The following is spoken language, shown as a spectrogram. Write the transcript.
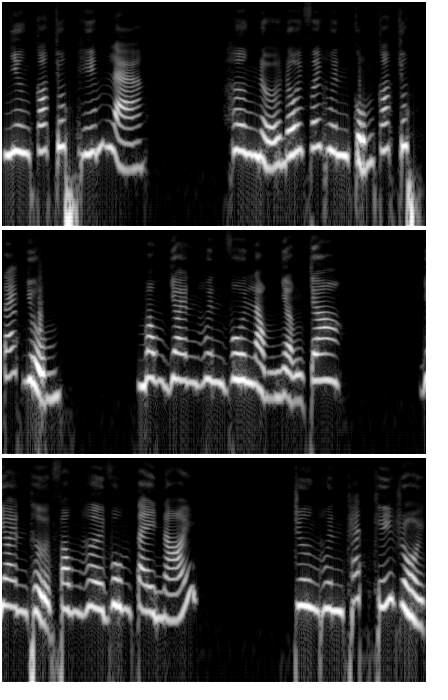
nhưng có chút hiếm lạ. Hơn nữa đối với huynh cũng có chút tác dụng. Mong Doanh huynh vui lòng nhận cho." Doanh Thừa Phong hơi vung tay nói: "Trương huynh khách khí rồi,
